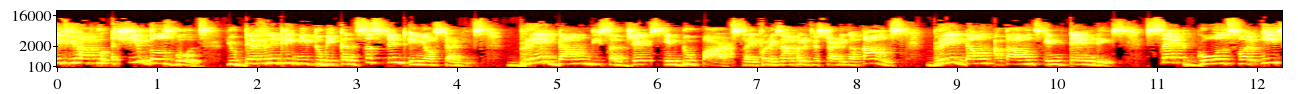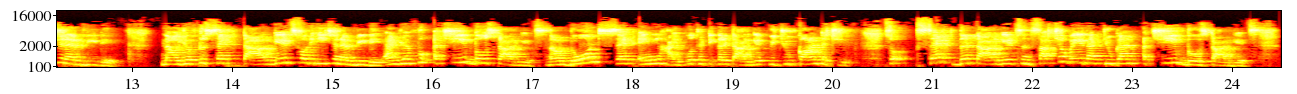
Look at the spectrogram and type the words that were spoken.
if you have to achieve those goals, you definitely need to be consistent in your studies. Break down the subjects into parts. Like for example, if you're studying accounts, break down accounts in 10 days. Set goals for each and every day. Now you have to set targets for each and every day and you have to achieve those targets. Now don't set any hypothetical target which you can't achieve. So set the targets in such a way that you can achieve those targets.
